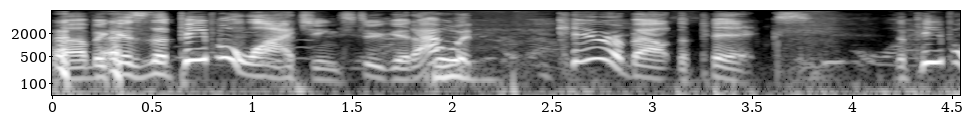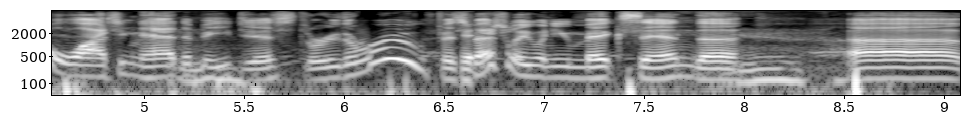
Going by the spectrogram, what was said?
uh, because the people watching watching's too good. I would care about the pics. The people watching had to be just through the roof, especially when you mix in the uh,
